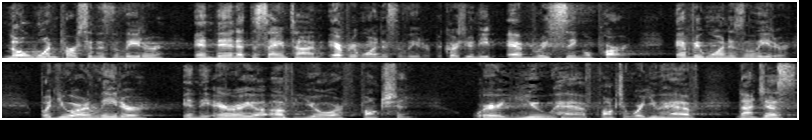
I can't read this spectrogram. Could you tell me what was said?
no one person is the leader, and then at the same time, everyone is the leader because you need every single part. Everyone is a leader, but you are a leader in the area of your function, where you have function, where you have not just,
